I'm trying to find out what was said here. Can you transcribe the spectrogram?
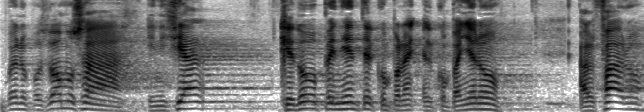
Bueno, pues vamos a iniciar. Quedó pendiente el compañero Alfaro,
